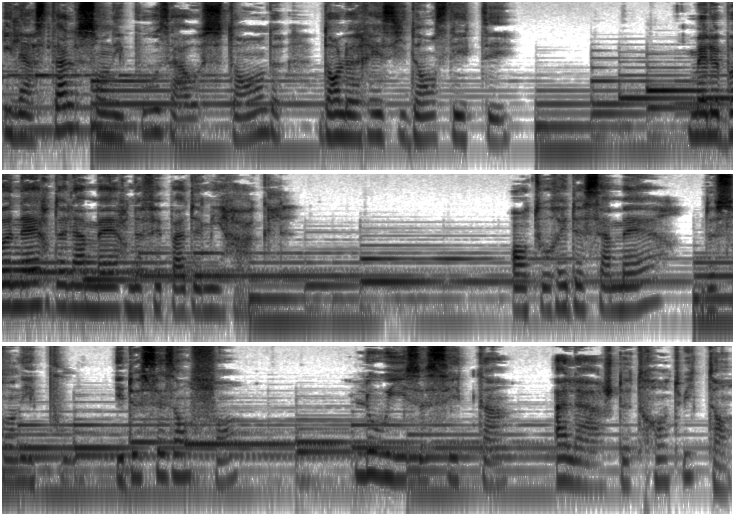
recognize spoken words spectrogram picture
Il installe son épouse à Ostende dans leur résidence d'été. Mais le bon air de la mère ne fait pas de miracle. Entourée de sa mère, de son époux et de ses enfants, Louise s'éteint à l'âge de 38 ans.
